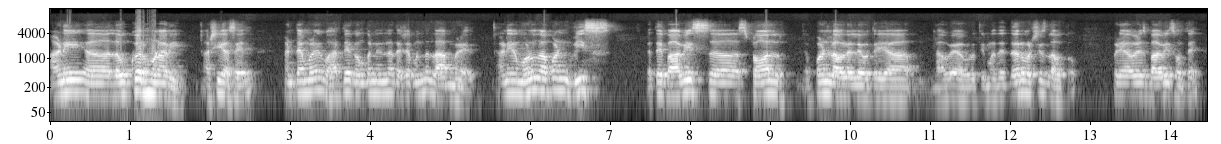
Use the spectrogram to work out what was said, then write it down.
आणि लवकर होणारी अशी असेल. आणि त्यामुळे भारतीय कंपनींना त्याच्यामधनं लाभ मिळेल. आणि म्हणून आपण वीस ते बावीस स्टॉल पण लावलेले होते या दहाव्या आवृत्तीमध्ये. दरवर्षीच लावतो. पण यावेळेस बावीस होते.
